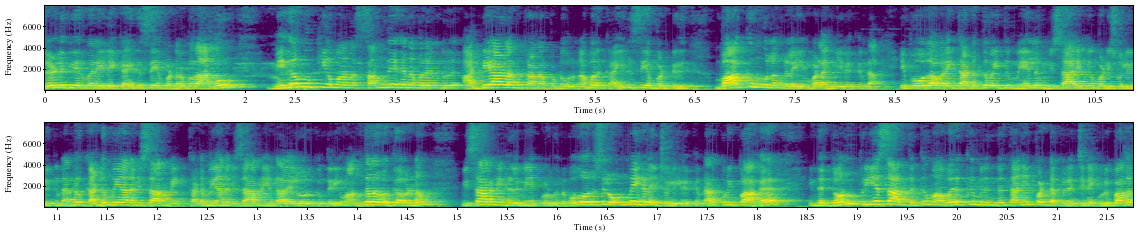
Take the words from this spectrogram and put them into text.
ஏழு பேர் வரையிலே கைது செய்யப்பட்டிருப்பதாகவும் மிக முக்கியமான சந்தேக நபர் என்று அடையாளம் காணப்பட்ட ஒரு நபர் கைது செய்யப்பட்டு வாக்குமூலங்களையும் வழங்கி இருக்கின்றார் இப்போது அவரை தடுத்து வைத்து மேலும் விசாரிக்கும்படி சொல்லியிருக்கிறார்கள் கடுமையான விசாரணை கடுமையான விசாரணை என்றால் எல்லோருக்கும் தெரியும். அந்த அளவுக்கு அவரிடம் விசாரணைகள் மேற்கொள்கின்ற போது ஒரு சில உண்மைகளை சொல்லியிருக்கின்றார். குறிப்பாக இந்த டொன் பிரியசாத்துக்கும் அவருக்கும் இருந்த தனிப்பட்ட பிரச்சனை. குறிப்பாக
